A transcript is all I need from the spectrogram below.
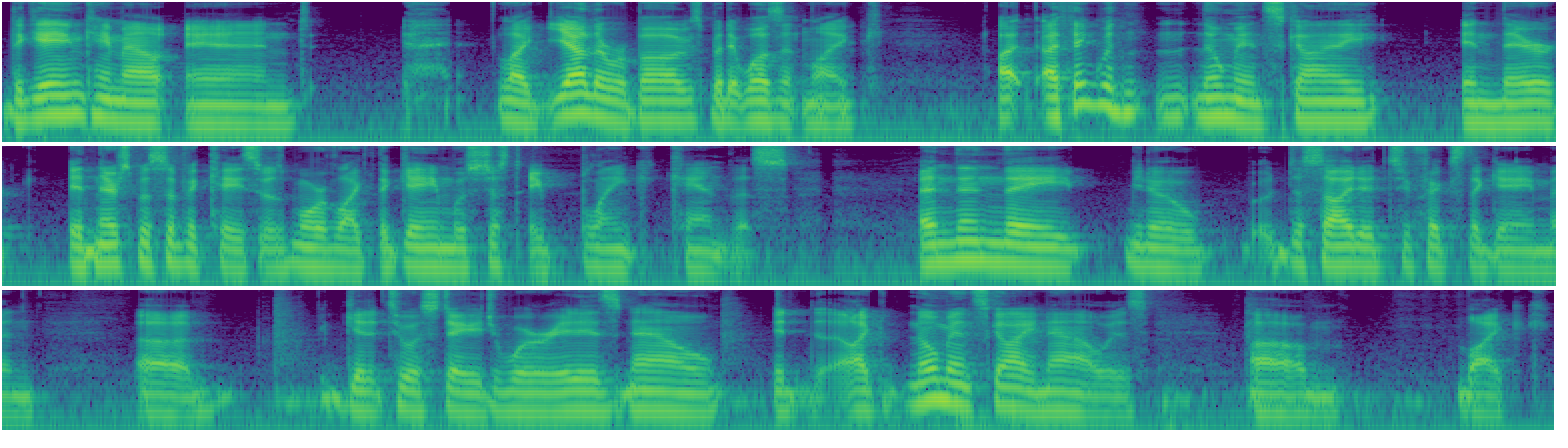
the game came out and like yeah there were bugs but it wasn't like i, I think with no man's sky in their in their specific case it was more of like the game was just a blank canvas. And then they you know decided to fix the game and uh, get it to a stage where it is now it like No Man's Sky now is um, like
